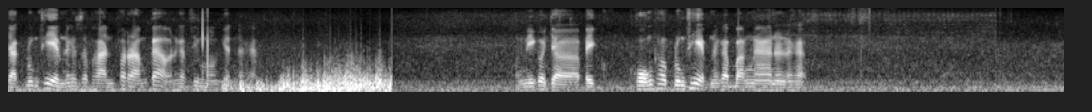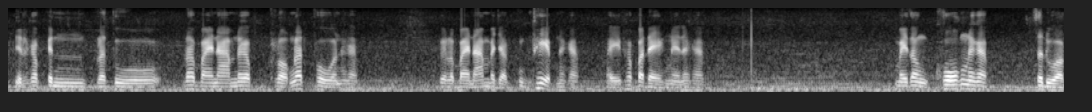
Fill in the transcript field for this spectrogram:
จากกรุงเทพนะครับสะพานพระรามเก้านะครับที่มองเห็นนะครับฝั่งนี้ก็จะไปโค้งเข้ากรุงเทพนะครับ บางนานั่นแหละครับ นี่นะครับ เป็นประตูระบายน้ำนะครับคลองลัดโพนะครับเพื่อระบายน้ำมาจากกรุงเทพนะครับ ไปพระประแดงเลยนะครับ ไม่ต้องโค้งนะครับ สะดวก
